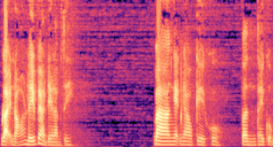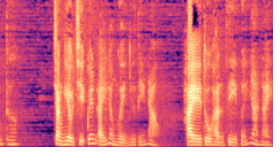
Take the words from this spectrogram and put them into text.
loại nó lấy về để làm gì? Bà nghẹn ngào kể khổ, Vân thấy cũng thương. Chẳng hiểu chị Quyên ấy là người như thế nào, hay thù hằn gì với nhà này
